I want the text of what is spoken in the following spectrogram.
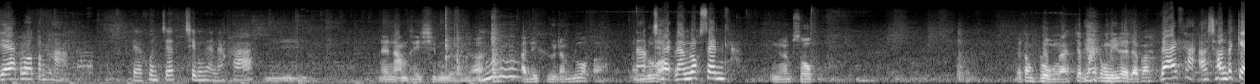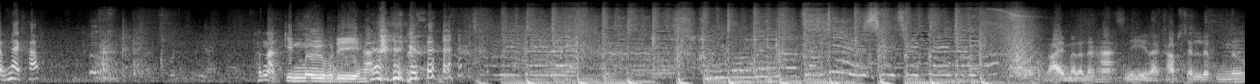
แยกรสต่างหาก เดี๋ยวคุณเจษชิมหน่อยนะคะ นี่แนะนำให้ชิมเลยเนาะอันนี้คือน้ำลวกเหรอน้ำลวกน้ำใช้น้ำลวกเส้นค่ะ น้ำซุป ไม่ต้องปรุงนะจะนั่งตรงนี้เลยได้ปะได้ค่ะเอาช้อนตะเกียบหน่อยครับ ถนัดกินมือพอดีฮะ ได้มาแล้วนะฮะ นี่แหละครับ เส้นเล็กเนื้อ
